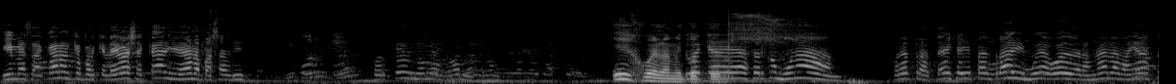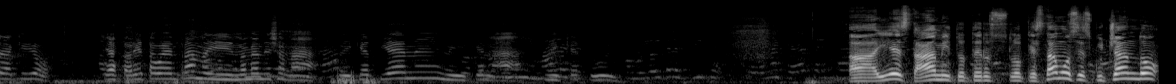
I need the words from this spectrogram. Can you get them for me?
Y me sacaron que porque le iba a checar y me iban a pasar lista. ¿Por qué? ¿Por qué no me Hijo de la mitotera. Tuve que hacer como una, una estrategia ahí para entrar y muy a de las 9 de la mañana estoy aquí yo. Y hasta ahorita voy entrando y no me han dicho nada. Ni qué tiene, ni qué nada, ni qué estudio. Ahí está, mitoteros. Lo que estamos escuchando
